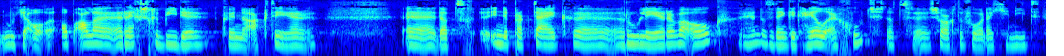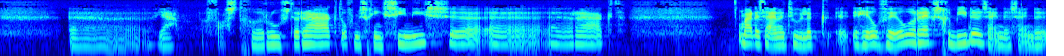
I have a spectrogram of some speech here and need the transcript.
moet je op alle rechtsgebieden kunnen acteren. Uh, dat in de praktijk uh, roleren we ook. Hè. Dat is denk ik heel erg goed. Dat zorgt ervoor dat je niet ja, vastgeroest raakt of misschien cynisch raakt. Maar er zijn natuurlijk eh, heel veel rechtsgebieden. Zijn, zijn de,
